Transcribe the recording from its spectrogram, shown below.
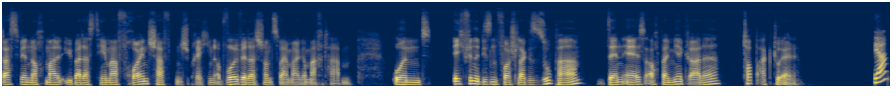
dass wir nochmal über das Thema Freundschaften sprechen, obwohl wir das schon zweimal gemacht haben. Und ich finde diesen Vorschlag super, denn er ist auch bei mir gerade top aktuell. Ja,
